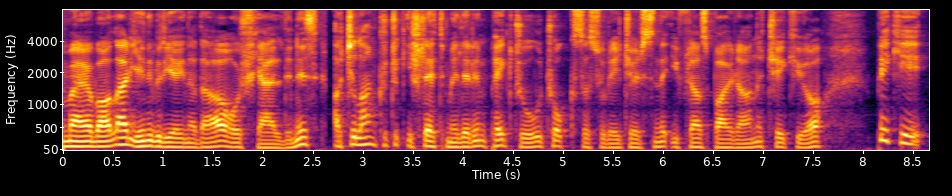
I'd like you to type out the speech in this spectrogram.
merhabalar. Yeni bir yayına daha hoş geldiniz. Açılan küçük işletmelerin pek çoğu çok kısa süre içerisinde iflas bayrağını çekiyor. Peki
